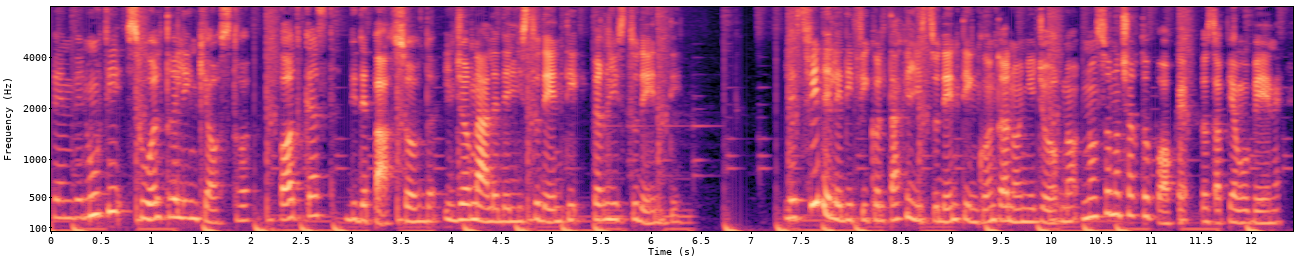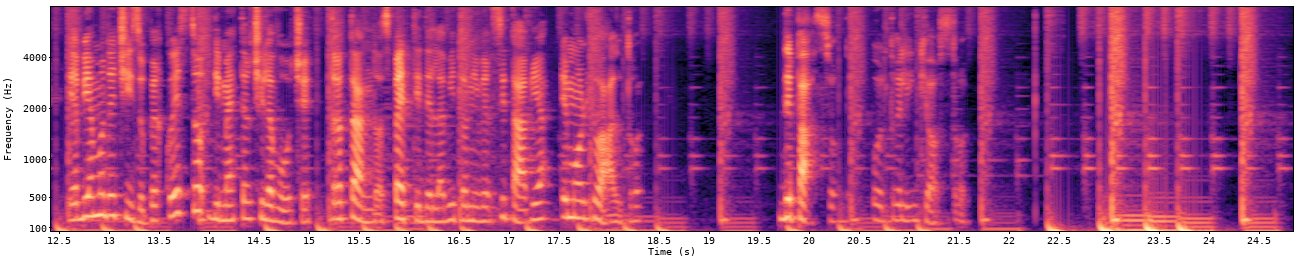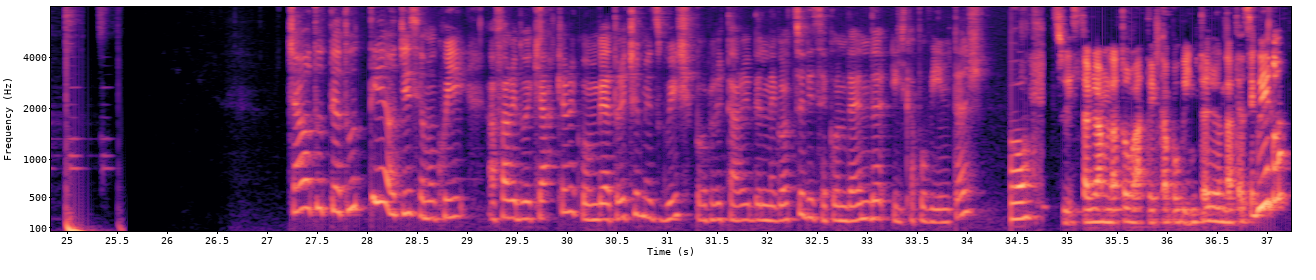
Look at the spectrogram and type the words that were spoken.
Benvenuti su Oltre l'inchiostro, podcast di The Password, il giornale degli studenti per gli studenti. Le sfide e le difficoltà che gli studenti incontrano ogni giorno non sono certo poche, lo sappiamo bene, e abbiamo deciso per questo di metterci la voce, trattando aspetti della vita universitaria e molto altro. The Password, oltre l'inchiostro. Ciao a tutti e a tutti, oggi siamo qui a fare due chiacchiere con Beatrice Mesguish, proprietaria del negozio di second hand Il Capo Vintage. Su Instagram la trovate Il Capo Vintage, andate a seguirlo.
